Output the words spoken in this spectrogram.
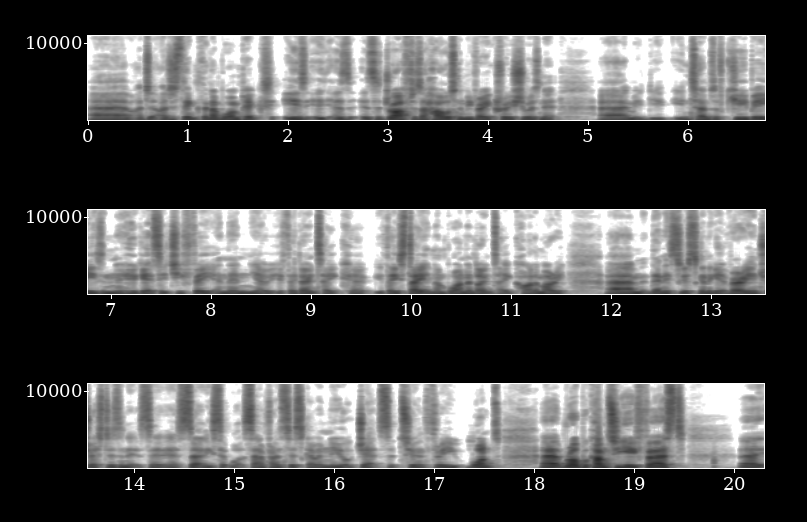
Uh, I, ju- I just think the number one pick is, is as a draft as a whole is going to be very crucial, isn't it? Um, in terms of QBs and who gets itchy feet, and then you know if they don't take uh, if they stay at number one and don't take Kyler Murray, um, then it's just going to get very interesting, isn't it? So, uh, certainly what San Francisco and New York Jets at two and three want. Uh, Rob, we'll come to you first. Uh,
